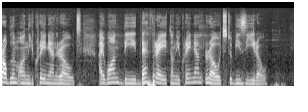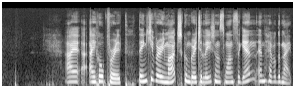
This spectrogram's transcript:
problem on Ukrainian roads. I want the death rate on Ukrainian roads to be zero. I, I hope for it. Thank you very much. Congratulations once again and have a good night.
